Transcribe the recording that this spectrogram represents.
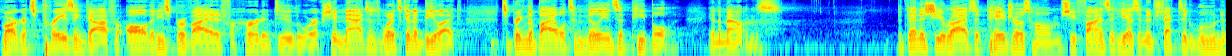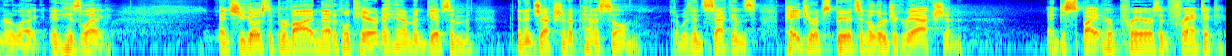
Margaret's praising God for all that he's provided for her to do the work. She imagines what it's going to be like to bring the Bible to millions of people in the mountains. But then as she arrives at Pedro's home, she finds that he has an infected wound in her leg, in his leg. And she goes to provide medical care to him and gives him an injection of penicillin. And within seconds, Pedro experienced an allergic reaction. And despite her prayers and frantic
